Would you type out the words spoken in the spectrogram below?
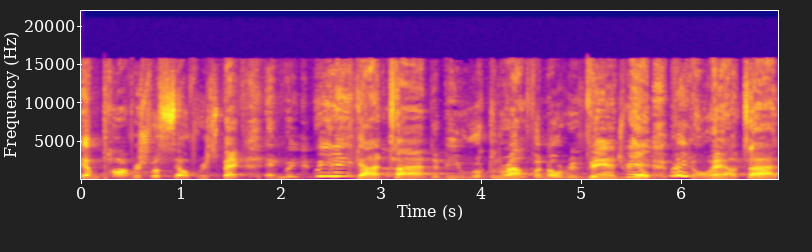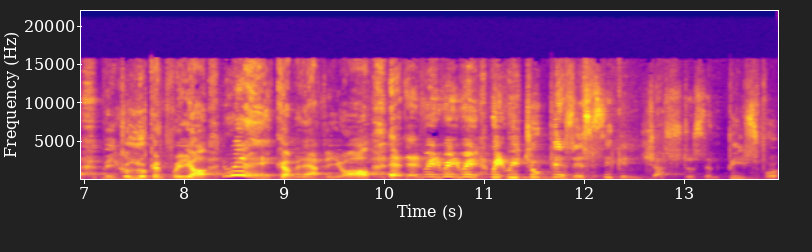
impoverished for self-respect. And we, we ain't got time to be looking around for no revenge. We, we don't have time to be looking for y'all. We ain't coming after y'all. And, and we, we, we, we, we too busy seeking justice and peace for,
